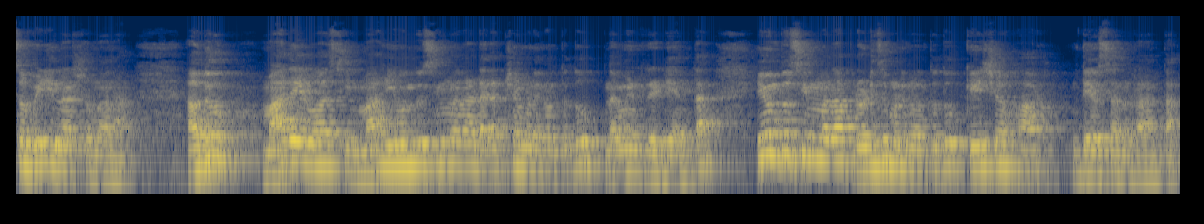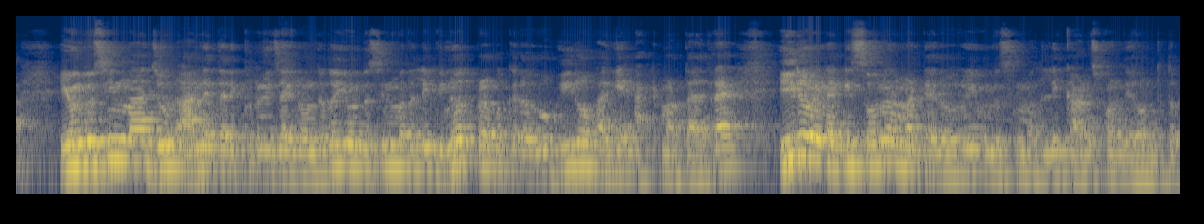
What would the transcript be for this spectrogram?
ಸೊ ಬಿಡಿ ನಾ ಮಾಡೋಣ ಅದು ಮಾದೇವ ಸಿನಿಮಾ, ಈ ಒಂದು ಸಿನಿಮಾನ ಡೈರೆಕ್ಷನ್ ಮಾಡಿರುವಂತದ್ದು ನವೀನ್ ರೆಡ್ಡಿ ಅಂತ. ಈ ಒಂದು ಸಿನಿಮಾನ ಪ್ರೊಡ್ಯೂಸ್ ಮಾಡಿರುವಂಥದ್ದು ಕೇಶವ್ ಹಾರ್ ದೇವಸಂದ್ರ ಅಂತ. ಈ ಒಂದು ಸಿನಿಮಾ ಜೂನ್ ಆರನೇ ತಾರೀಕು ರಿಲೀಸ್ ಆಗಿರುವಂತದ್ದು ಈ ಒಂದು ಸಿನಿಮಾದಲ್ಲಿ ವಿನೋದ್ ಪ್ರಭಾಕರ್ ಅವರು ಹೀರೋ ಆಗಿ ಆಕ್ಟ್ ಮಾಡ್ತಾ ಇದ್ರೆ ಹೀರೋಯಿನ್ ಆಗಿ ಸೋನಲ್ ಮಂಟೇರ್ ಅವರು ಈ ಒಂದು ಸಿನಿಮಾದಲ್ಲಿ ಕಾಣಿಸ್ಕೊಂಡಿರುವಂತದ್ದು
